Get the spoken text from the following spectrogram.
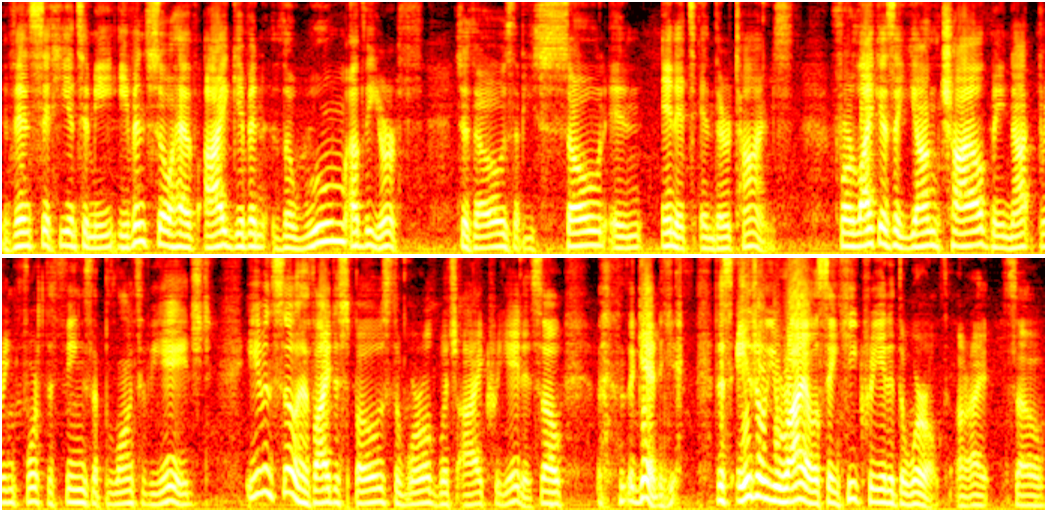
Then said he unto me, Even so have I given the womb of the earth to those that be sown in, in it in their times. For like as a young child may not bring forth the things that belong to the aged, even so have I disposed the world which I created. So, again, he, this angel Uriel is saying he created the world. All right, so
